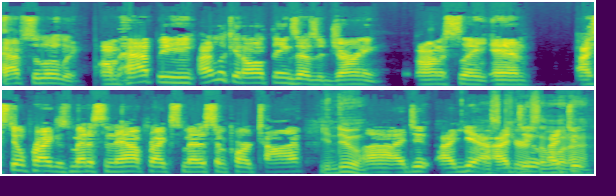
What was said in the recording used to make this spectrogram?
Absolutely. I'm happy. I look at all things as a journey, honestly. And I still practice medicine now. I practice medicine part time. You do? Uh, I do. I, yeah, I, I do. I do. That.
